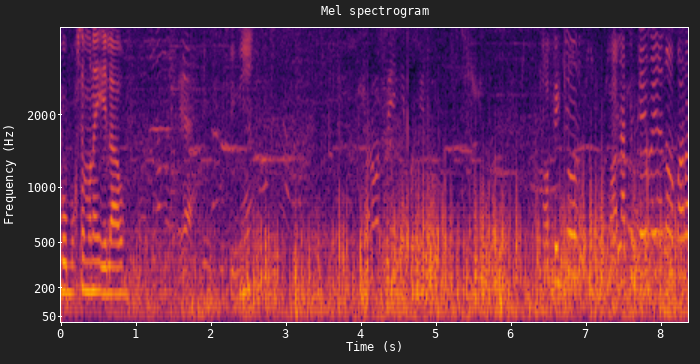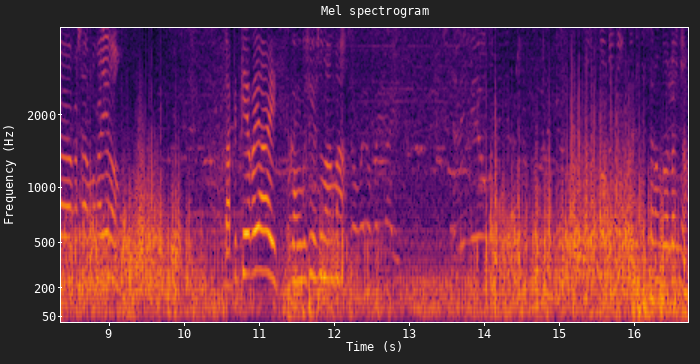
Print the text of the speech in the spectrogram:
bubuksan mo na yung ilaw. Yeah. Sige nga. Parang mas may. Oh, picture. Oh, lapit kayo kay ano para kasama kayo. Lapit kayo kay Ice kung gusto nyo sumama. Saan ang gola nyo? Saan ang gola nyo?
